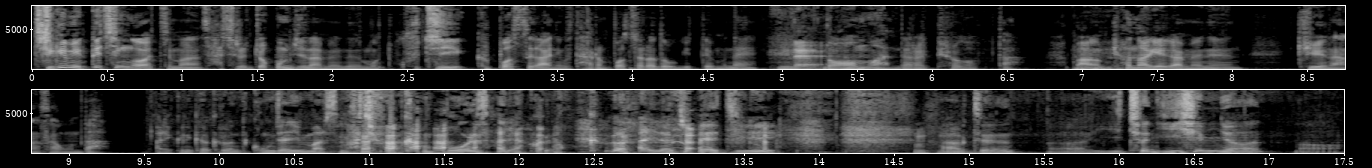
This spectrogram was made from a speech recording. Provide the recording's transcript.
지금이 끝인 것 같지만 사실은 조금 지나면은 뭐 굳이 그 버스가 아니고 다른 버스라도 오기 때문에 네. 너무 안달할 필요가 없다. 마음 음. 편하게 가면은 기회는 항상 온다. 아니 그러니까 그런 공자님 말씀하지 말고 뭘 사냐고요. 그걸 알려줘야지. 아무튼 어, 2020년 어,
